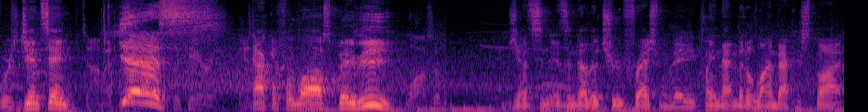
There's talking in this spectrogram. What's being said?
Where's Jensen? Yes! Tackle for loss, baby. Jensen is another true freshman, baby, playing that middle linebacker spot.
